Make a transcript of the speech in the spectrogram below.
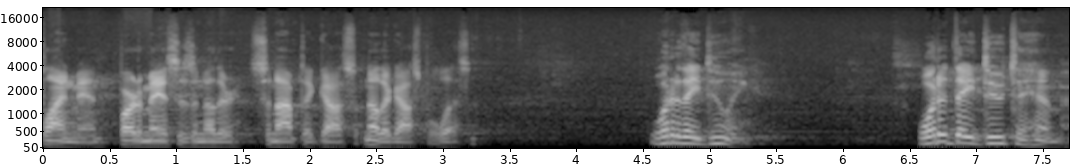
blind man. Bartimaeus is another synoptic gospel, another gospel lesson. What are they doing? What did they do to him?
